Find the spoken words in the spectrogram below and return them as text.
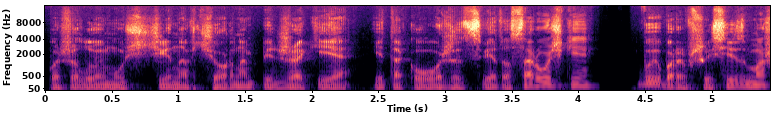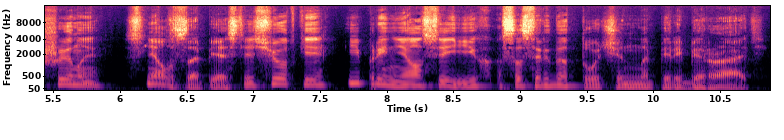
Пожилой мужчина в черном пиджаке и такого же цвета сорочки, выбравшись из машины, снял с запястья щетки и принялся их сосредоточенно перебирать.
